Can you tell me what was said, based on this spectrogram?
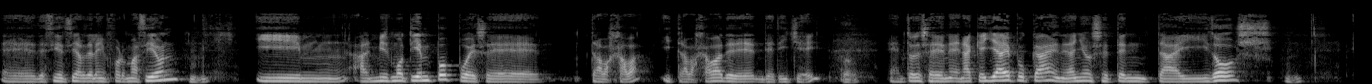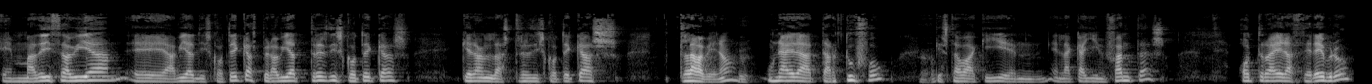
eh, de Ciencias de la Información uh -huh. y mm, al mismo tiempo, pues, trabajaba y trabajaba de, de DJ. Uh -huh. Entonces, en, en, aquella época, en el año 72, uh -huh. en Madrid había, había discotecas, pero había tres discotecas que eran las tres discotecas clave, ¿no? Mm. Una era Tartufo, que estaba aquí en, en, la calle Infantas, otra era Cerebro,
